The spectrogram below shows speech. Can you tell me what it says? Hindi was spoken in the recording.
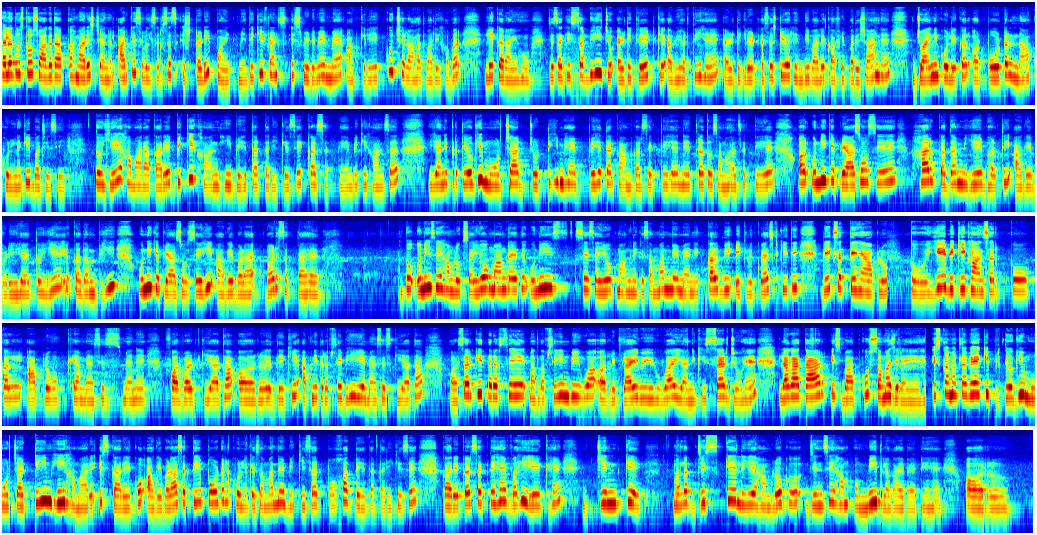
हेलो दोस्तों, स्वागत है आपका हमारे इस channel R K civil services study point में। देखिए फ्रेंड्स, इस वीडियो में मैं आपके लिए कुछ राहत वाली खबर लेकर आई हूँ। जैसा कि सभी जो एल ग्रेड के अभ्यर्थी हैं एल ग्रेड एसएसटी और हिंदी वाले काफ़ी परेशान हैं, ज्वाइनिंग को लेकर और पोर्टल ना खुलने की वजह से। तो ये हमारा कार्य बिक्की खान ही बेहतर तरीके से कर सकते हैं। बिक्की खान सर, यानी प्रतियोगी मोर्चा जो टीम है, बेहतर काम कर सकती है, नेतृत्व संभाल सकती है और उन्हीं के प्रयासों से हर कदम ये भर्ती आगे बढ़ी है। तो ये कदम भी उन्हीं के प्रयासों से ही आगे बढ़ा, बढ़ सकता है। तो उन्हीं से हम लोग सहयोग मांग रहे थे। उन्हीं से सहयोग मांगने के संबंध में मैंने कल भी एक रिक्वेस्ट की थी। देख सकते हैं आप लोग। तो ये बिक्की खान सर को कल आप लोगों का मैसेज मैंने फॉरवर्ड किया था और देखिए, अपनी तरफ़ से भी ये मैसेज किया था और सर की तरफ़ से मतलब सीन भी हुआ और रिप्लाई भी हुआ, यानी कि सर जो हैं, लगातार इस बात को समझ रहे हैं। इसका मतलब है कि प्रतियोगी मोर्चा टीम ही हमारे इस कार्य को आगे बढ़ा सकती है। पोर्टल खोलने के संबंध में बिक्की सर बहुत बेहतर तरीके से कार्य कर सकते हैं। वही एक हैं जिनके मतलब जिसके लिए हम लोग, जिनसे हम उम्मीद लगाए बैठे हैं। और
